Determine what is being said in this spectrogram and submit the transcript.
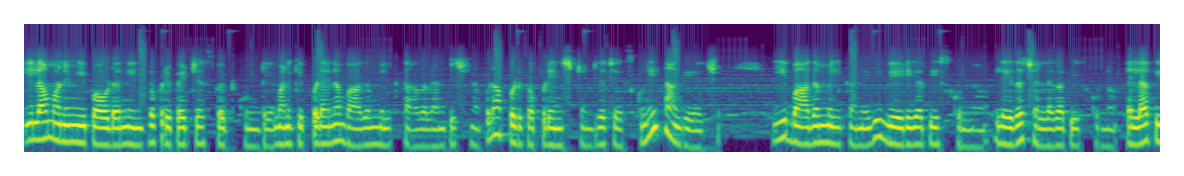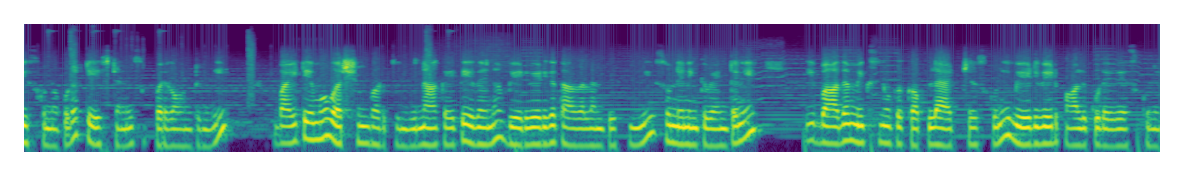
ఇలా మనం ఈ పౌడర్ని ఇంట్లో ప్రిపేర్ చేసి పెట్టుకుంటే మనకి ఎప్పుడైనా బాదం మిల్క్ తాగాలనిపించినప్పుడు అప్పటికప్పుడు ఇన్స్టెంట్గా చేసుకుని తాగేయచ్చు. ఈ బాదం మిల్క్ అనేది వేడిగా తీసుకున్నా లేదా చల్లగా తీసుకున్నా ఎలా తీసుకున్నా కూడా టేస్ట్ అనేది సూపర్గా ఉంటుంది. బయట ఏమో వర్షం పడుతుంది నాకైతే ఏదైనా వేడివేడిగా తాగాలనిపిస్తుంది. సో నేను ఇంక వెంటనే ఈ బాదం మిక్స్ని ఒక కప్లో యాడ్ చేసుకుని వేడి వేడి పాలు కూడా వేసుకుని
